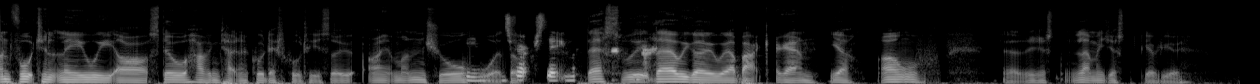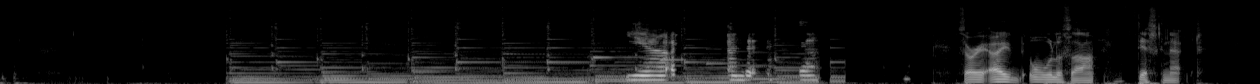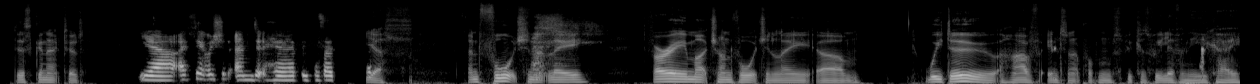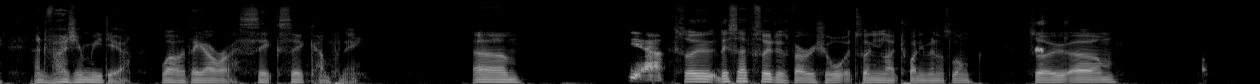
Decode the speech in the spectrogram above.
Unfortunately, we are still having technical difficulties, so I am unsure what the. This we, there we go. We are back again. Yeah. Oh, uh, just let me just give you. Yeah, and it, yeah, Sorry, I all of that disconnect, disconnected. yeah. I think we should end it here because I Yes. Unfortunately, very much unfortunately, um, we do have internet problems because we live in the UK and Virgin Media, well, they are a sick, sick company. Um, yeah. so this episode is very short. It's only like 20 minutes long. So, um,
